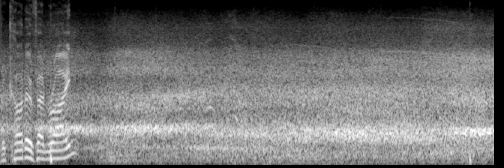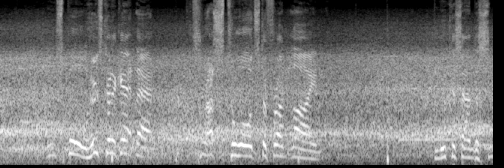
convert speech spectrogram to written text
Ricardo van Rhijn. Who's ball? Who's going to get that? Thrust towards the front line. Lucas Andersen.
